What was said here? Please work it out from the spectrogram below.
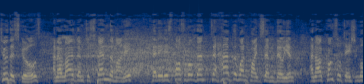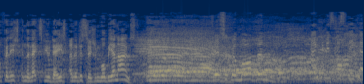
to the schools and allowed them to spend the money that it is possible for them to have the 1.7 billion and our consultation will finish in the next few days and a decision will be announced. Jessica Morden. Thank you, Mr. Speaker.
